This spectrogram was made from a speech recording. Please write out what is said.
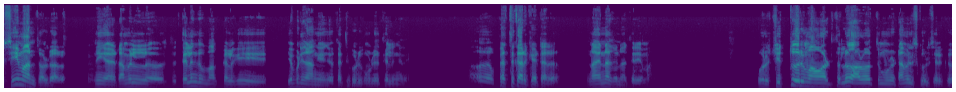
சீமான் சொல்றாரு. நீங்க தமிழ் தெலுங்கு மக்களுக்கு எப்படி நாங்க இங்க கற்றுக் கொடுக்க முடியும் தெலுங்குன்னு? பெத்துக்கார் கேட்டாரு. நான் என்ன சொன்னேன் தெரியுமா? ஒரு சித்தூர் மாவட்டத்தில் அறுபத்தி மூணு தமிழ் ஸ்கூல்ஸ் இருக்கு.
